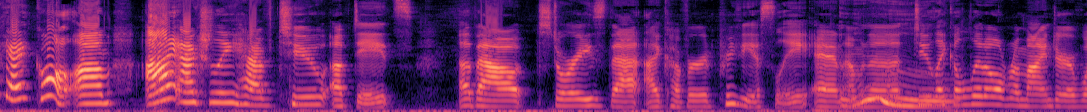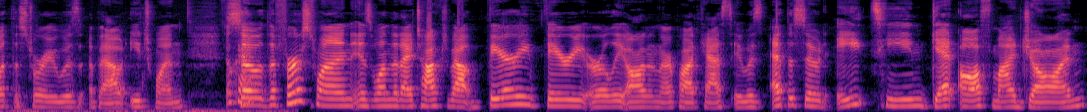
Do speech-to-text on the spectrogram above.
Okay, cool. Um, I actually have two updates about stories that I covered previously, and I'm gonna do like a little reminder of what the story was about each one. Okay. So the first one is one that I talked about very, very early on in our podcast. It was episode 18, Get Off My John.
